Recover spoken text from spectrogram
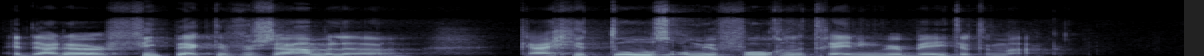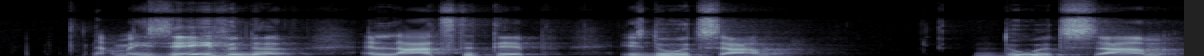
en daardoor feedback te verzamelen, krijg je tools om je volgende training weer beter te maken. Nou, mijn zevende en laatste tip is: doe het samen. Doe het samen.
